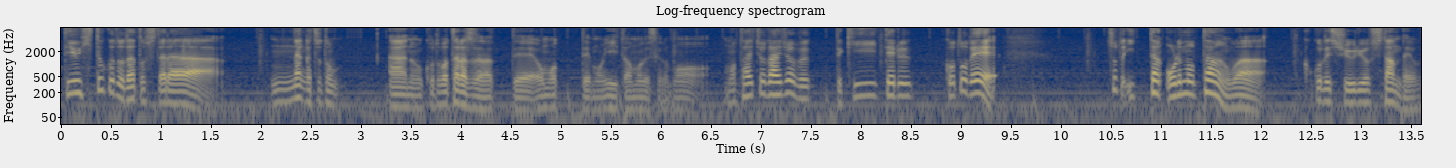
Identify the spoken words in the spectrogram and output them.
ていう一言だとしたらなんかちょっとあの言葉足らずだなって思ってもいいと思うんですけどももう体調大丈夫って聞いてることでちょっと一旦俺のターンはここで終了したんだよ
